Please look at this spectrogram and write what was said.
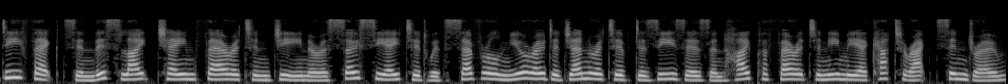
Defects in this light chain ferritin gene are associated with several neurodegenerative diseases and hyperferritinemia cataract syndrome.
